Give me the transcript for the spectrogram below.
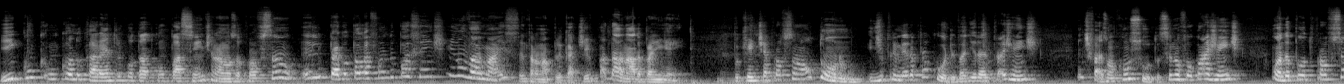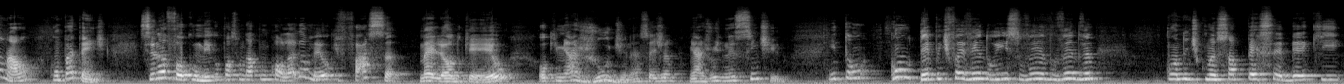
E com, quando o cara entra em contato com o paciente na nossa profissão, ele pega o telefone do paciente e não vai mais entrar no aplicativo para dar nada para ninguém. Porque a gente é profissional autônomo e de primeira procura, ele vai direto para a gente, a gente faz uma consulta. Se não for com a gente, manda para outro profissional competente. Se não for comigo, eu posso mandar para um colega meu que faça melhor do que eu ou que me ajude, né? Seja, me ajude nesse sentido. Então, com o tempo a gente foi vendo isso, vendo, vendo, vendo. Quando a gente começou a perceber que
